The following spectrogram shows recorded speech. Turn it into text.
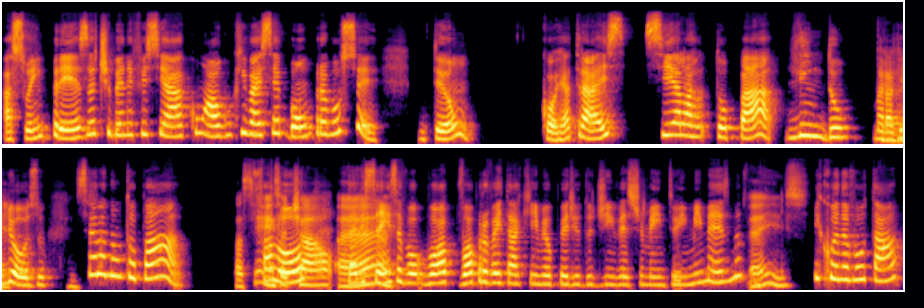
a sua empresa te beneficiar com algo que vai ser bom para você. Então, corre atrás. Se ela topar, lindo, maravilhoso. Se ela não topar, Paciência, falou, tchau. dá É, licença, vou, vou, vou aproveitar aqui meu período de investimento em mim mesma. É isso. E quando eu voltar,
